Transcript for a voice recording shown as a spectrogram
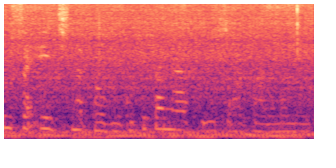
Itong sa edge na to, gugupitan natin siya para mamit.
